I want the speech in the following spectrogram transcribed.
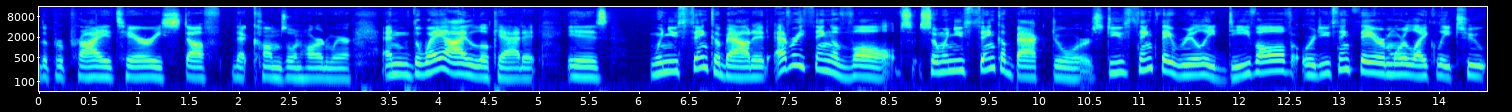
the proprietary stuff that comes on hardware. And the way I look at it is when you think about it, everything evolves. So when you think of backdoors, do you think they really devolve or do you think they are more likely to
